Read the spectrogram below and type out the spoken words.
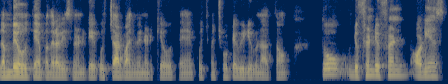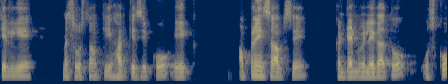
लंबे होते हैं, पंद्रह बीस मिनट के, कुछ चार पाँच मिनट के होते हैं। कुछ मैं छोटे वीडियो बनाता हूँ। तो डिफरेंट डिफरेंट ऑडियंस के लिए मैं सोचता हूँ कि हर किसी को एक अपने हिसाब से कंटेंट मिलेगा तो उसको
